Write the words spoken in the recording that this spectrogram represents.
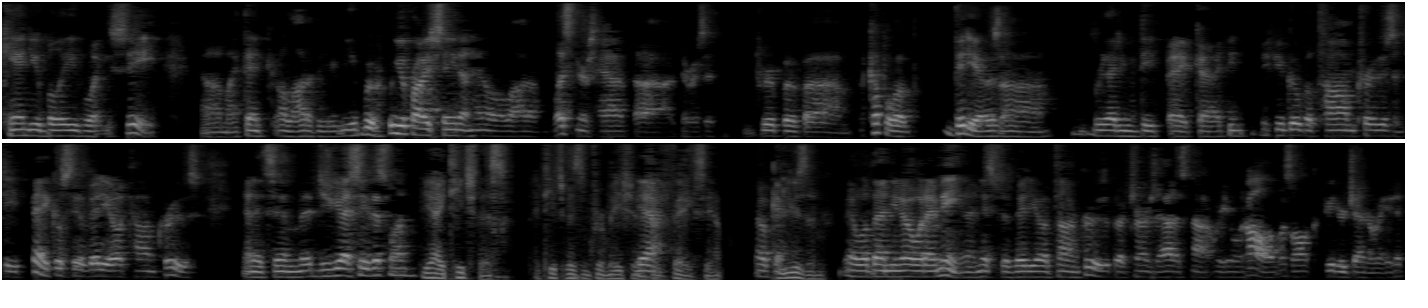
can you believe what you see? Um, I think a lot of you, you you've probably seen, and I know a lot of listeners have. Uh, there was a group of um, a couple of videos uh, relating to deep fake. Uh, if, you, if you Google Tom Cruise and deep fake, you'll see a video of Tom Cruise, and it's him. Did you guys see this one? Yeah, I teach this. I teach misinformation yeah. fakes. Yeah. Okay. I Use them. Yeah, well, then you know what I mean. And this is a video of Tom Cruise, but it turns out it's not real at all. It was all computer generated.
